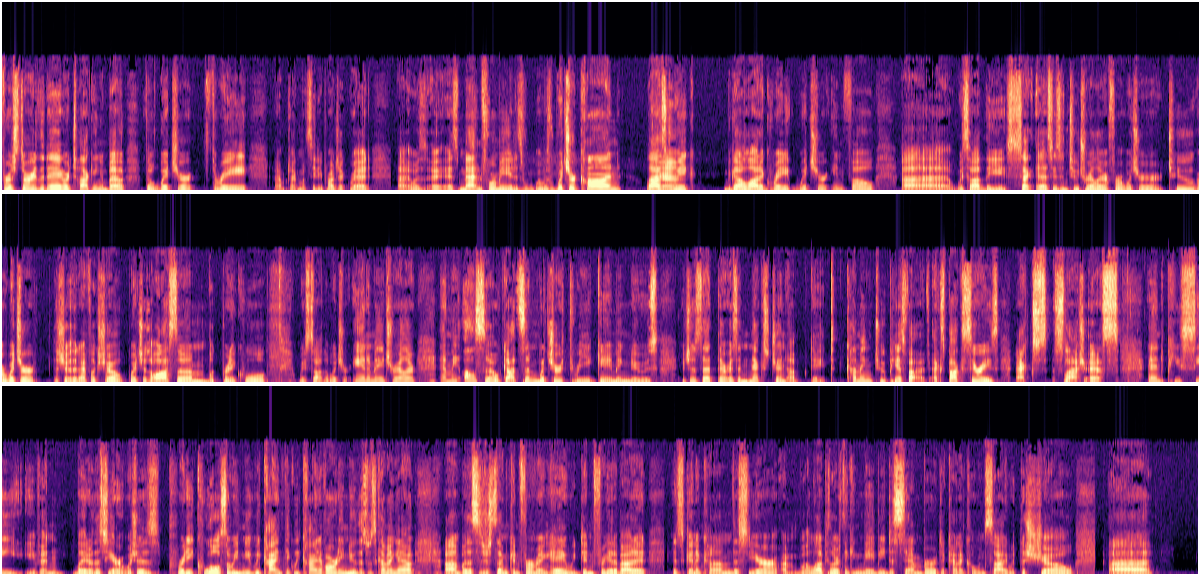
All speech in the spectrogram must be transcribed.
first story of the day, we're talking about The Witcher Three. I'm talking about CD Projekt Red. Uh, it was, as Matt informed me, it is it was Witcher WitcherCon last Yeah. week. We got a lot of great Witcher info. Uh, we saw the sec- uh, season two trailer for Witcher two or Witcher, the show, the Netflix show, which is awesome. Looked pretty cool. We saw the Witcher anime trailer, and we also got some Witcher three gaming news, which is that there is a next gen update coming to PS5, Xbox Series X slash S, and PC even later this year, which is pretty cool. So we knew we kind of think we kind of already knew this was coming out, um, but this is just them confirming, hey, we didn't forget about it. It's gonna come this year. I mean, a lot of people are thinking maybe December to kind of coincide with the show. Uh,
